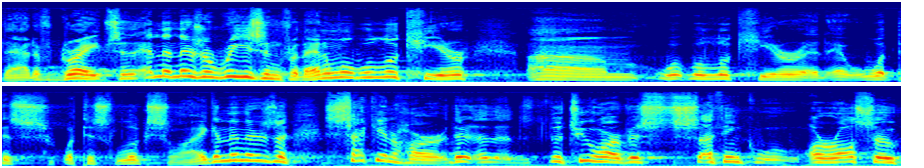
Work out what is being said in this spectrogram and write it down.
that of grapes. And, and then there's a reason for that, and we'll, we'll look here. Um, we'll, look here at, at, what this what this looks like, and then there's a second harvest. The, the two harvests, I think, are also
